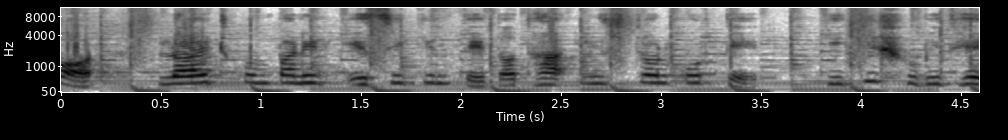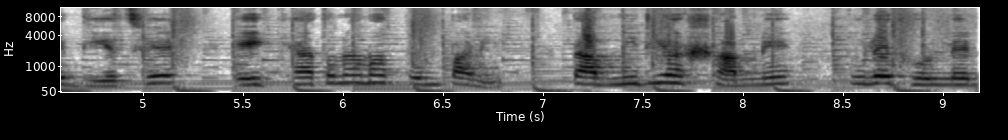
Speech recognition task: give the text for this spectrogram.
পর লয়েড কোম্পানির এসি কিনতে তথা ইনস্টল করতে কি কি সুবিধে দিয়েছে এই খ্যাতনামা কোম্পানি তা মিডিয়ার সামনে তুলে ধরলেন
